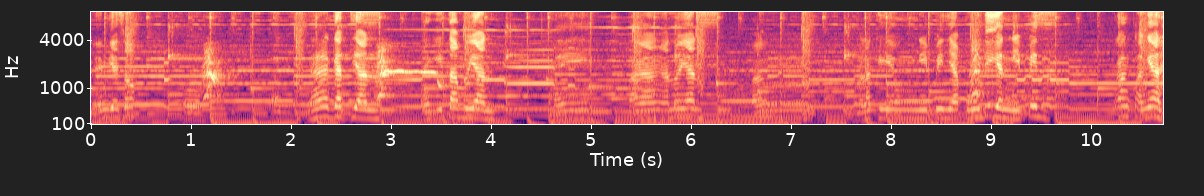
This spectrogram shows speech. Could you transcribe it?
Yan guys oh. Oo. Pag yan nakikita mo yan. May parang ano yan. Parang malaki yung ngipin niya. Kung hindi yan ngipin. Parang pang yan.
